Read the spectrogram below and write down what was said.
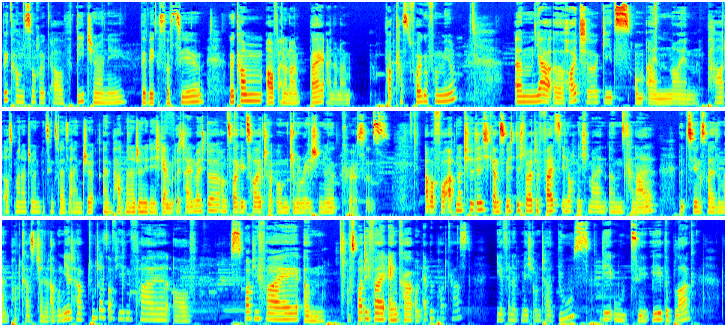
Willkommen zurück auf The Journey. Der Weg ist das Ziel. Willkommen auf einer neuen, bei einer neuen Podcast-Folge von mir. Ähm, ja, äh, heute geht's um einen neuen Part aus meiner Journey, beziehungsweise einem, einem Part meiner Journey, den ich gerne mit euch teilen möchte. Und zwar geht's heute um Generational Curses. Aber vorab natürlich, ganz wichtig, Leute, falls ihr noch nicht meinen ähm, Kanal beziehungsweise meinen Podcast-Channel abonniert habt, tut das auf jeden Fall auf Spotify, ähm, auf Spotify, Anchor und Apple Podcast. Ihr findet mich unter Duce, D-U-C-E, The Blog.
